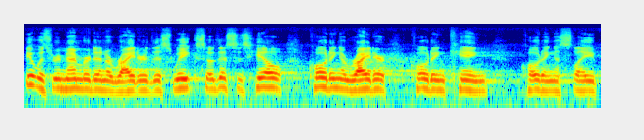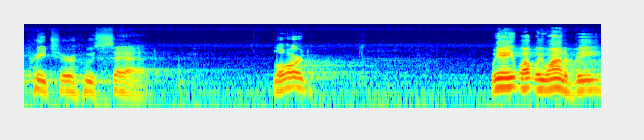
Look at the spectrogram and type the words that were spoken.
It was remembered in a writer this week, so this is Hill quoting a writer, quoting King, quoting a slave preacher who said, Lord, we ain't what we want to be.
